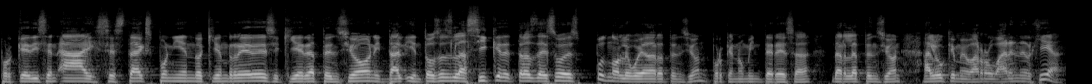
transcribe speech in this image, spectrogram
Porque dicen, ay, se está exponiendo aquí en redes y quiere atención y tal. Y entonces la psique detrás de eso es, pues no le voy a dar atención porque no me interesa darle atención a algo que me va a robar energía.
